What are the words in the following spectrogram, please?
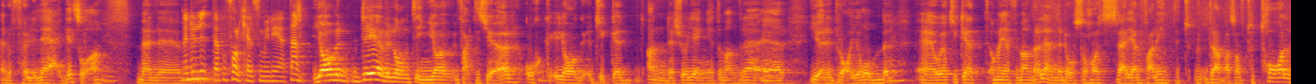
ändå följer läget så. Mm. Men, men du litar på Folkhälsomyndigheten? Ja, men det är väl någonting jag faktiskt gör och jag tycker Anders och gänget, de andra, mm. är, gör ett bra jobb. Mm. och jag tycker att om man jämför med andra länder då så har Sverige i alla fall inte drabbats av total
